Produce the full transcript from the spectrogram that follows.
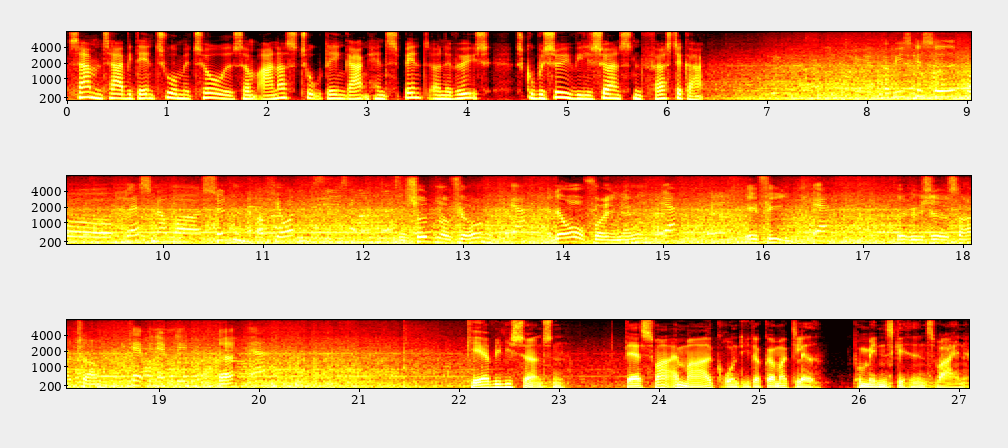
Sammen tager vi den tur med toget, som Anders tog dengang han spændt og nervøs skulle besøge Ville Sørensen første gang. Og vi skal sidde på plads nummer 17 og 14. Så 17 og 14. Ja, Er det over for hinanden? ja, Det er fint. ja. Så kan vi sidde og snakke sammen. Kan vi nemlig. Ja. Ja. Kære Willy Sørensen, deres svar er meget grundigt og gør mig glad på menneskehedens vegne.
